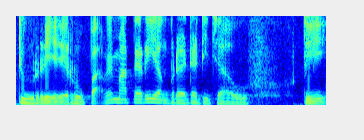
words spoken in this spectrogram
Dure rupa, materi yang berada di jauh. Di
